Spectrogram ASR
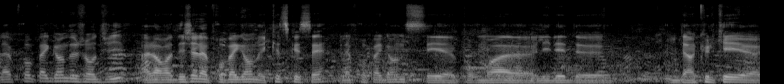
La propagande aujourd'hui, alors déjà la propagande, qu'est-ce que c'est? La propagande, c'est euh, pour moi euh, l'idée de d'inculquer euh,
